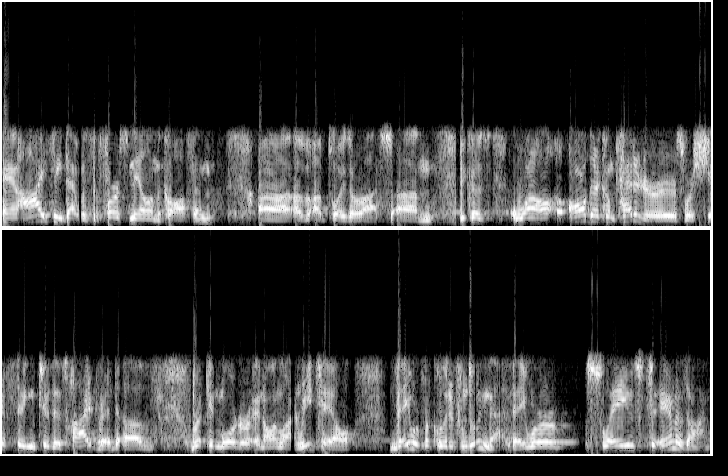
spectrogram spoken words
And I think that was the first nail in the coffin uh, of, of Toys R Us, um, because while all their competitors were shifting to this hybrid of brick and mortar and online retail, they were precluded from doing that. They were slaves to Amazon.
